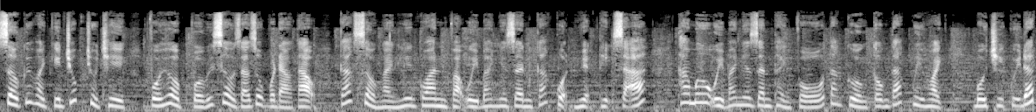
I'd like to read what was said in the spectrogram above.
Sở Quy hoạch Kiến trúc chủ trì phối hợp với Sở Giáo dục và Đào tạo, các sở ngành liên quan và Ủy ban nhân dân các quận huyện thị xã tham mưu Ủy ban nhân dân thành phố tăng cường công tác quy hoạch, bố trí quỹ đất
